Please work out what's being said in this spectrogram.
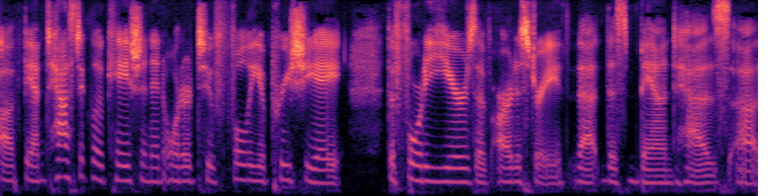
a, fantastic location in order to fully appreciate the 40 years of artistry that this band has uh,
